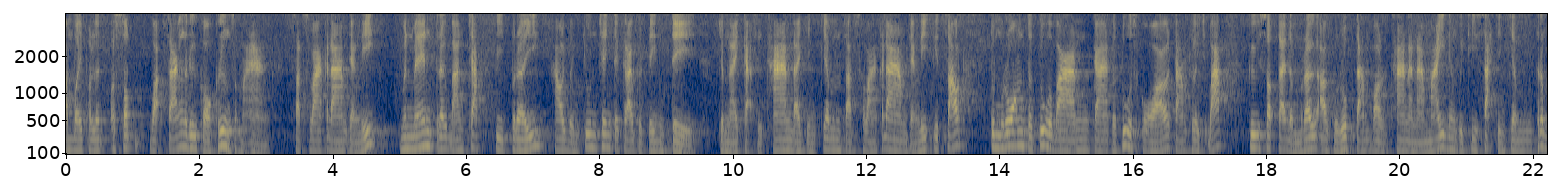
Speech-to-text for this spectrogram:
ើម្បីផលិតឱសថវ៉ាក់សាំងឬក៏គ្រឿងសម្អាងសត្វស្វាក្តាមទាំងនេះមិនមែនត្រូវបានចាប់ពីព្រៃហើយបញ្ជូនចេញទៅក្រៅប្រទេសនោះទេចំណែកកសិដ្ឋានដែលចិញ្ចឹមសត្វស្វាក្តាមទាំងនេះទៀតសោតទម្រាំទទួលបានការទទួលស្គាល់តាមផ្លូវច្បាប់គឺសុទ្ធតែតម្រូវឲ្យគោរពតាមបទដ្ឋានអនាម័យនិងវិធីសាស្ត្រចិញ្ចឹមត្រឹម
